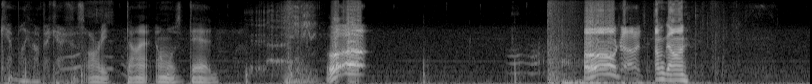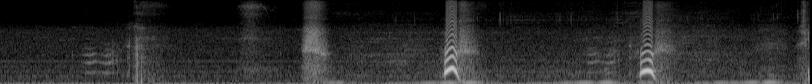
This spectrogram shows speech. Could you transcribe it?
Can't believe my pickaxe is already dying, almost dead. Whoa! Oh god, I'm gone. Whew. Whew. Let's get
